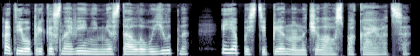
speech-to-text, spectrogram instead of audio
От его прикосновений мне стало уютно, и я постепенно начала успокаиваться.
